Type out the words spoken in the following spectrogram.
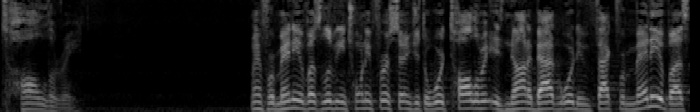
tolerate. Man, for many of us living in 21st century, the word tolerate is not a bad word. In fact, for many of us,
